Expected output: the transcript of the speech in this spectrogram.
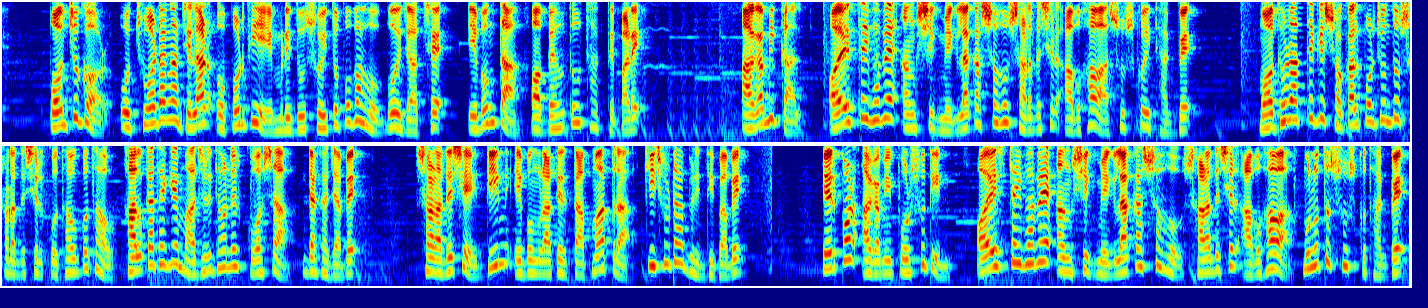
পঞ্চগড় ও চুয়াডাঙ্গা জেলার ওপর দিয়ে মৃদু শৈত্যপ্রবাহ বয়ে যাচ্ছে এবং তা অব্যাহতও থাকতে পারে। আগামীকাল অস্থায়ীভাবে আংশিক মেঘলাকাশ সহ সারা দেশের আবহাওয়া শুষ্কই থাকবে। মধ্যরাত থেকে সকাল পর্যন্ত সারা দেশের কোথাও কোথাও হালকা থেকে মাঝারি ধরনের কুয়াশা দেখা যাবে। সারা দেশে দিন এবং রাতের তাপমাত্রা কিছুটা বৃদ্ধি পাবে। এরপর আগামী পরশুদিন অস্থায়ীভাবে আংশিক মেঘলাকাশ সহ সারা দেশের আবহাওয়া মূলত শুষ্ক থাকবে।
